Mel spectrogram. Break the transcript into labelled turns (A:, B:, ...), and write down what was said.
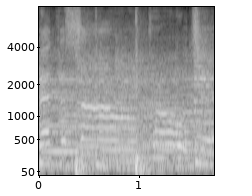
A: Let the song protest.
